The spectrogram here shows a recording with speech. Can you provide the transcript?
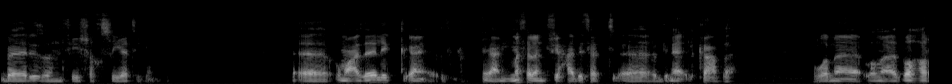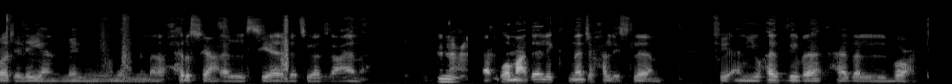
بارزا في شخصيتهم. آه، ومع ذلك يعني يعني مثلا في حادثة آه، بناء الكعبة وما وما ظهر جليا من من الحرص على السيادة والزعامة. نعم. ومع ذلك نجح الإسلام في أن يهذب هذا البعد.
